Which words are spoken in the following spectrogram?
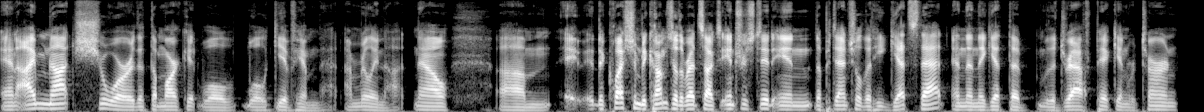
and I'm not sure that the market will will give him that. I'm really not. Now, um, it, the question becomes: Are the Red Sox interested in the potential that he gets that, and then they get the the draft pick in return?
